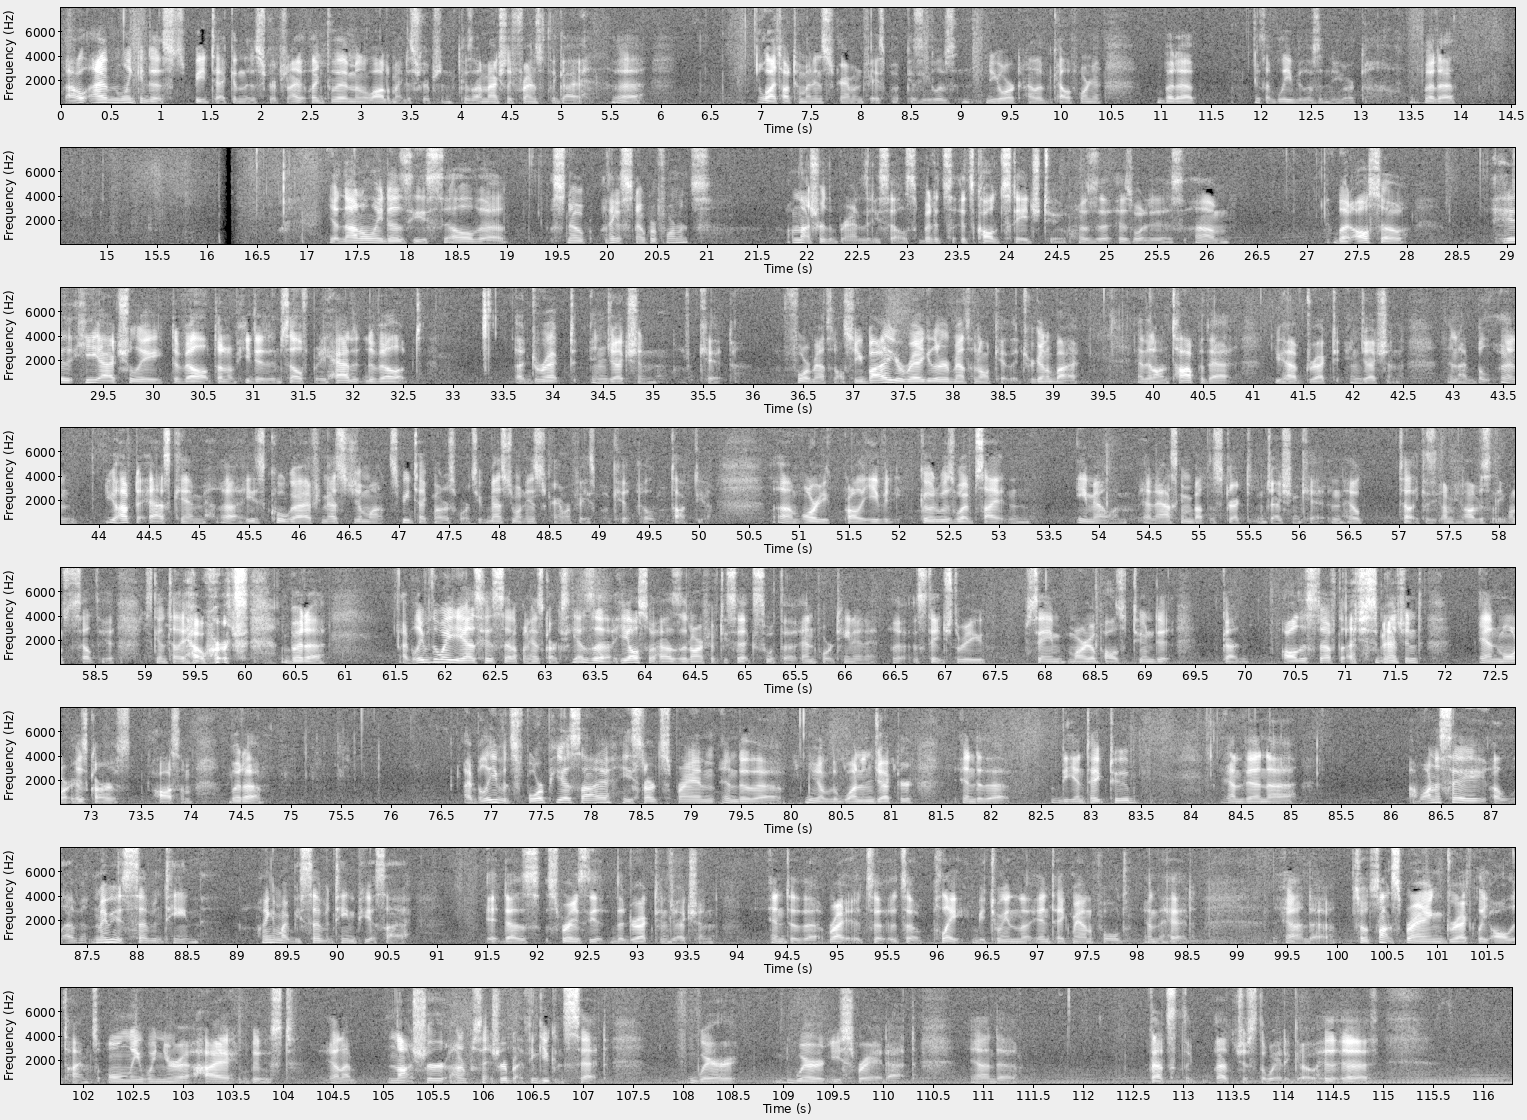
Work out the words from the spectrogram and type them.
I'll, I'm linking to Speedtech in the description. I link to them in a lot of my description because I'm actually friends with the guy. Uh, well, I talk to him on Instagram and Facebook because he lives in New York and I live in California. But uh, because I believe he lives in New York. But uh, yeah, not only does he sell the snow, I think it's Snow Performance I'm not sure the brand that he sells, but it's it's called Stage Two is is what it is. Um, but also, he he actually developed. I don't know if he did it himself, but he had it developed a direct injection kit for methanol. So you buy your regular methanol kit that you're gonna buy, and then on top of that, you have direct injection. And I and you'll have to ask him. Uh, he's a cool guy. If you message him on Speed Tech Motorsports, you message him on Instagram or Facebook, he'll, he'll talk to you. Um, or you probably even go to his website and email him and ask him about this direct injection kit, and he'll tell you. Because I mean, obviously, he wants to sell to you. He's gonna tell you how it works. But uh, I believe the way he has his set up on his car, 'cause he has a he also has an R56 with the N14 in it, uh, stage three, same Mario Palza tuned it, got all this stuff that I just mentioned, and more. His car is awesome, but uh, I believe it's four psi. He starts spraying into the you know the one injector into the the intake tube, and then uh, I want to say 11, maybe it's 17. I think it might be 17 psi it does sprays the the direct injection into the right. It's a it's a plate between the intake manifold and the head, and uh, so it's not spraying directly all the time. It's only when you're at high boost, and I'm not sure 100% sure, but I think you can set where where you spray it at, and uh, that's the that's just the way to go. Uh,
